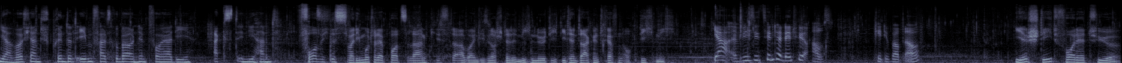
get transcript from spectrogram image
Ja, Wolfjan sprintet ebenfalls rüber und nimmt vorher die Axt in die Hand. Vorsicht ist zwar die Mutter der Porzellankiste, aber an dieser Stelle nicht nötig. Die Tentakeln treffen auch dich nicht. Ja, wie sieht's hinter der Tür aus? Geht die überhaupt auf? Ihr steht vor der Tür.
